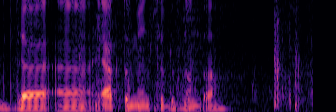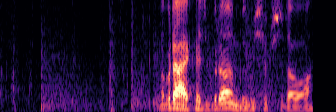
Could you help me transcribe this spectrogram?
D, e, jak to więcej wygląda? Dobra, jakaś broń by mi się przydała.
